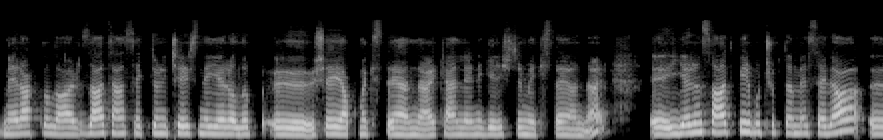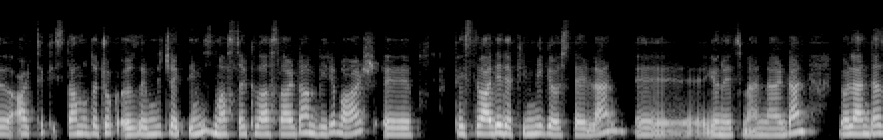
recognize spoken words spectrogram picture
meraklılar, zaten sektörün içerisinde yer alıp e, şey yapmak isteyenler, kendilerini geliştirmek isteyenler. E, yarın saat bir buçukta mesela e, artık İstanbul'da çok özlemini çektiğimiz masterclasslardan biri var. E, festivalde de filmi gösterilen e, yönetmenlerden Yolanda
